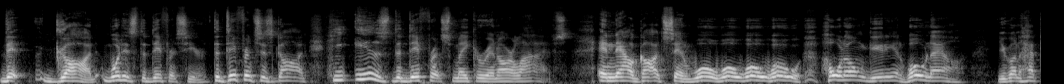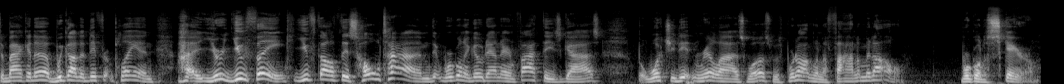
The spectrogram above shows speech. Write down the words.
That God, what is the difference here? The difference is God. He is the difference maker in our lives. And now God's saying, Whoa, whoa, whoa, whoa, hold on, Gideon, whoa now. You're going to have to back it up. We got a different plan. You think, you've thought this whole time that we're going to go down there and fight these guys, but what you didn't realize was, was we're not going to fight them at all. We're going to scare them.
